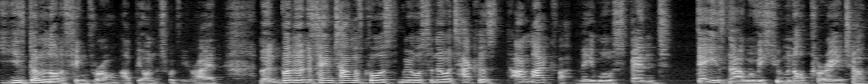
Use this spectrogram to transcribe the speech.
You've done a lot of things wrong. I'll be honest with you, right? But but at the same time, of course, we also know attackers aren't like that. They will spend days now with a human operator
